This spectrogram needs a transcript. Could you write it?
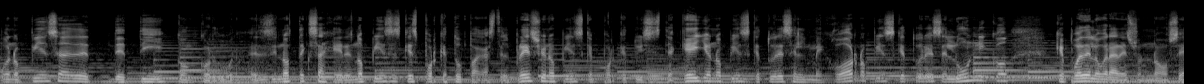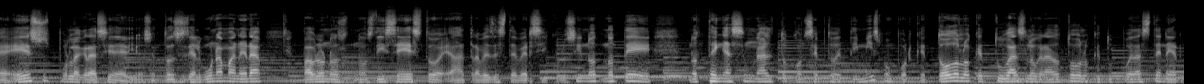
bueno, piensa de, ti con cordura. Es decir, no te exageres, no pienses que es porque tú pagaste el precio, no pienses que porque tú hiciste aquello, no pienses que tú eres el mejor, no pienses que tú eres el único que puede lograr eso. No, o sea, eso es por la gracia de Dios. Entonces, de alguna manera, Pablo nos, nos dice esto a través de este versículo. Si no, no, te, no tengas un alto concepto de ti mismo, porque todo lo que tú has logrado, todo lo que tú puedas tener,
